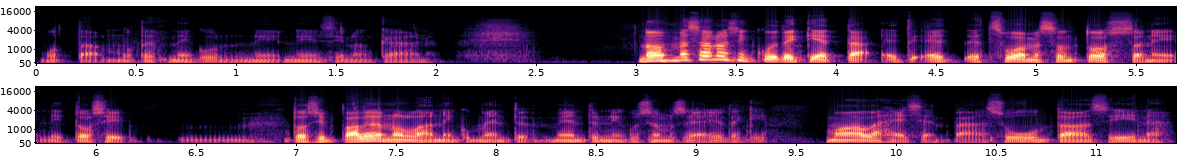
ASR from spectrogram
mutta, mutta et, niin, kuin, niin, niin siinä on käynyt. No mä sanoisin kuitenkin, että et, et, et Suomessa on tossa niin, niin tosi, tosi paljon ollaan niin kuin menty, menty niin kuin semmoiseen jotenkin maanläheisempään suuntaan siinä.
